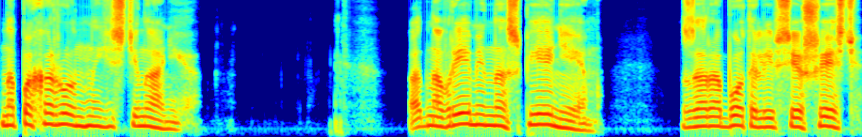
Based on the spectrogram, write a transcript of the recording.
на похоронные стенания. Одновременно с пением заработали все шесть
